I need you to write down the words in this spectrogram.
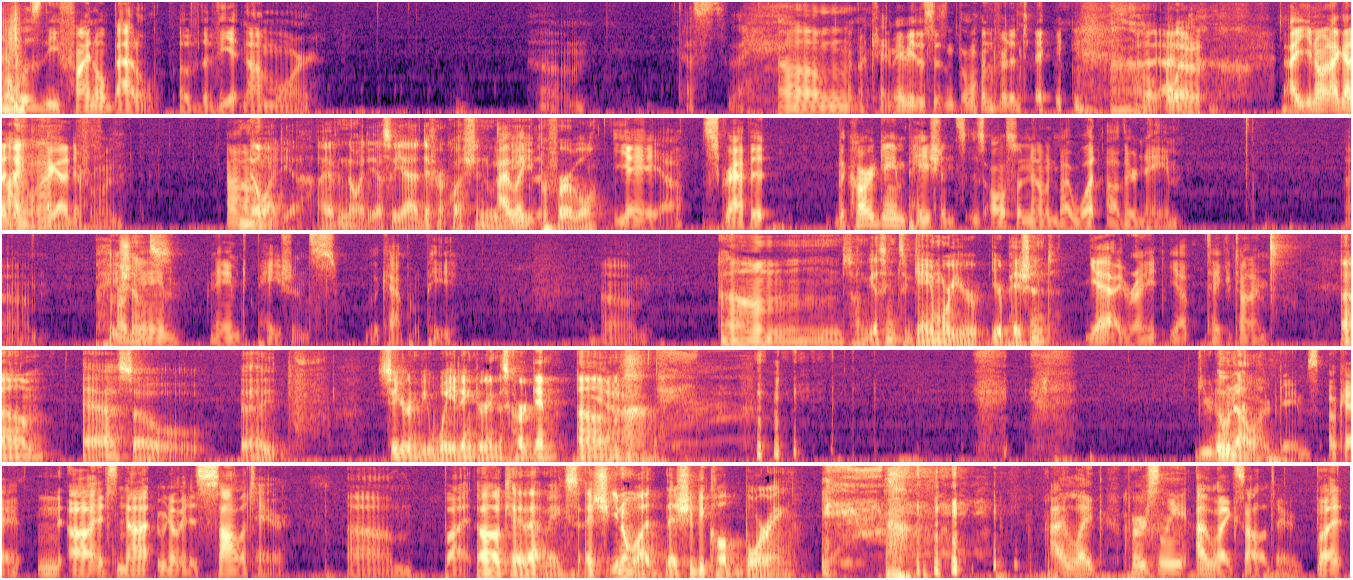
What was the final battle of the Vietnam War? Um, test. Um, Okay, maybe this isn't the one for today. oh I, I boy. don't. I you know what? I got a different one. I got a different one. no Um, idea. I have no idea. So yeah, a different question would I be like the- preferable. Yeah, yeah, yeah. Scrap it. The card game Patience is also known by what other name? Um, card game named Patience with a capital P. Um, Um, so I'm guessing it's a game where you're you're patient. yeah, right. Yep. Take your time. Um, yeah. So, uh, so you're gonna be waiting during this card game. Um, Yeah. Do you know Uno. card games? Okay. Uh, it's not Uno. It is Solitaire. Um, but okay, that makes. It sh- you know what? It should be called boring. I like personally, I like solitaire, but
